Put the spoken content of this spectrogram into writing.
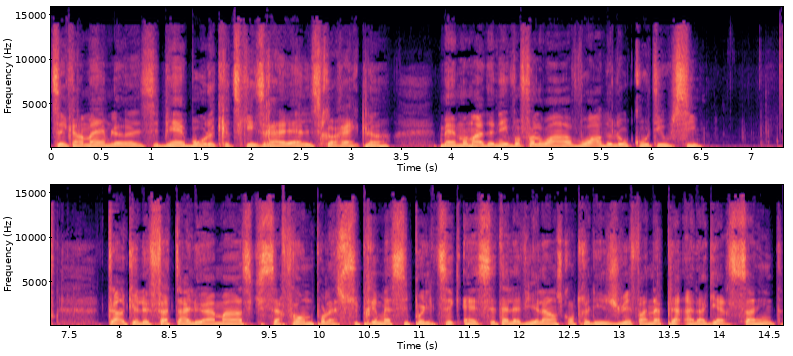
sais, quand même, c'est bien beau de critiquer Israël, c'est correct, là. Mais à un moment donné, il va falloir voir de l'autre côté aussi. Tant que le Fatah et le Hamas qui s'affrontent pour la suprématie politique incitent à la violence contre les Juifs en appelant à la guerre sainte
